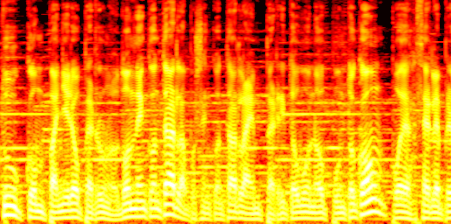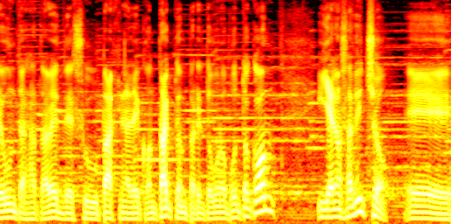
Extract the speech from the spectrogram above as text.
tu compañero perruno. ¿Dónde encontrarla? Pues encontrarla en perritobuno.com. Puedes hacerle preguntas a través de su página de contacto en perritobuno.com. Y ya nos ha dicho, eh,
